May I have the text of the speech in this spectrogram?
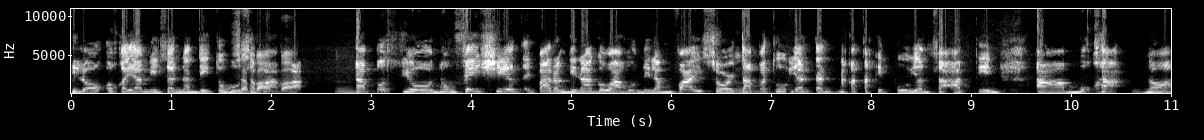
ilong o kaya minsan nandito ho Sa sa, baba. baba. Mhm. Tapos yun, yung face shield ay parang ginagawa ho nilang visor. Mm. Dapat ho yan, nakatakip po yan sa ating ah, mukha, no?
